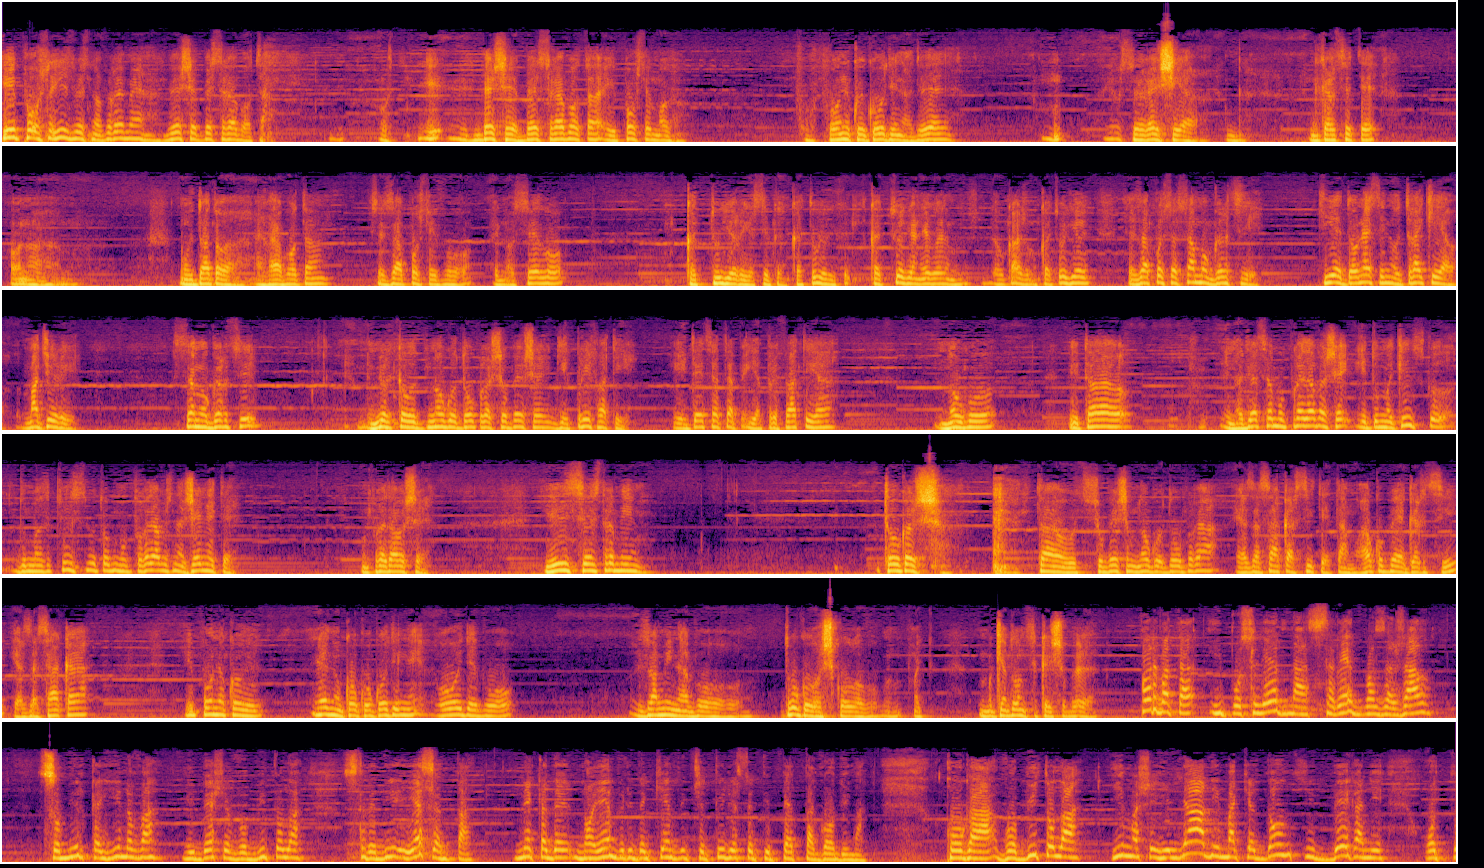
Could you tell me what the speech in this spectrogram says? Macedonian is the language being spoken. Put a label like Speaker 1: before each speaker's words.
Speaker 1: И после известно време беше без работа. И беше без работа и после му по некој година, две, се решија грците, она, му дадоа работа, се запошли во едно село, катуѓери се катуѓери, катуѓери, не го да кажам, катуѓери, се запошли само грци. Тие донесени од Тракија, маджири, само грци, Мирка од многу добра што беше, ги прифати. И децата ја прифатија многу и таа и на деца му предаваше и домакинство, домакинството му предаваше на жените. Му предаваше. И сестра ми тогаш таа што беше многу добра, ја засака сите таму. Ако беа грци, ја засака и понекој не знам колку години ојде во замина во другова школа во македонци кај што бе.
Speaker 2: Првата и последна средба за жал со Мирка Јинова ми беше во Битола среди јесента, некаде ноември, декември 45 година, кога во Битола имаше илјади македонци бегани од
